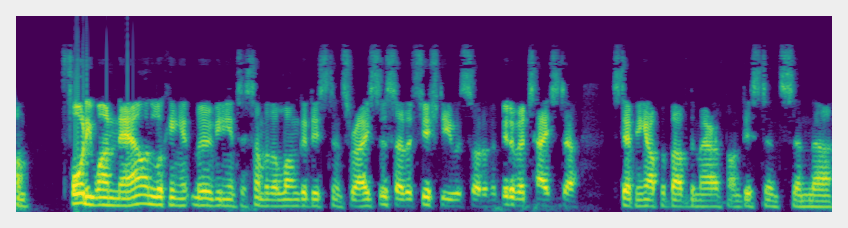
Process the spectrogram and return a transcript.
I'm 41 now and looking at moving into some of the longer distance races. So the 50 was sort of a bit of a taster, stepping up above the marathon distance. And uh,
